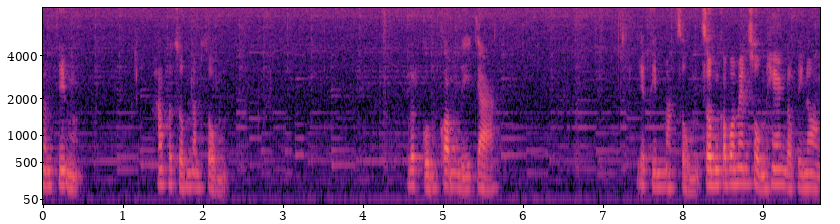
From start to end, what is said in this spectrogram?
น้ำจิ้มห้าผสมน้ำสมรสกลมกล่อมดีจ้าย่าติมหมักสมสมก็บ่แม่นสมแห้งดอกพี่น้อง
